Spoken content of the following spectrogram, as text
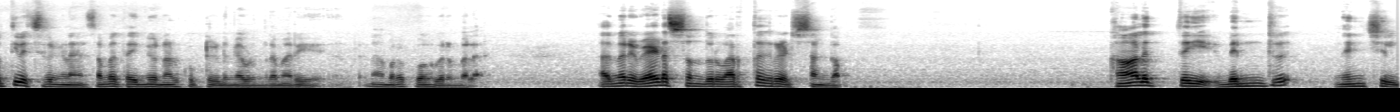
ஒத்தி வச்சிருங்களேன் சம்பத்தை இன்னொரு நாள் கூப்பிட்டுக்கிடுங்க அப்படிங்கிற மாதிரி நான் முறை போக விரும்பலை. அது மாதிரி வேடசந்தூர் வர்த்தகர்கள் சங்கம். காலத்தை வென்று நெஞ்சில்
